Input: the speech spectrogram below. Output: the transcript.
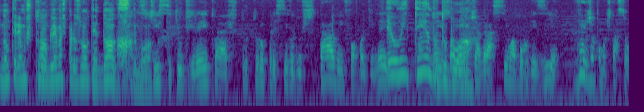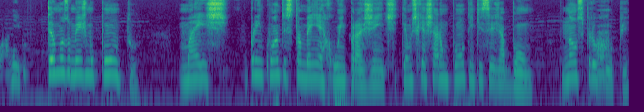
não teremos problemas para os Walter Dogs, Marx Dubois. disse que o direito é a estrutura opressiva do Estado em forma de lei. Eu entendo, somente agraciam a burguesia. Veja como está seu amigo. Temos o mesmo ponto. Mas, por enquanto, isso também é ruim pra gente. Temos que achar um ponto em que seja bom. Não se preocupe.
